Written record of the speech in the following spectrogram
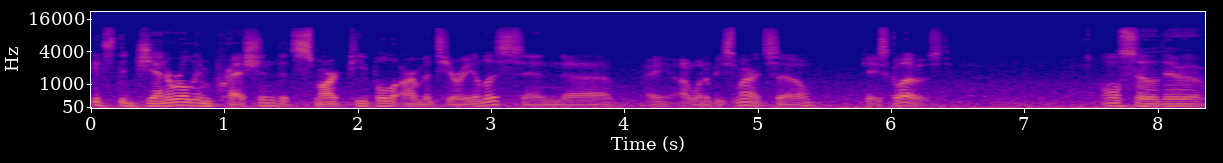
it's the general impression that smart people are materialists, and uh, hey, I want to be smart, so case closed. Also, there are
